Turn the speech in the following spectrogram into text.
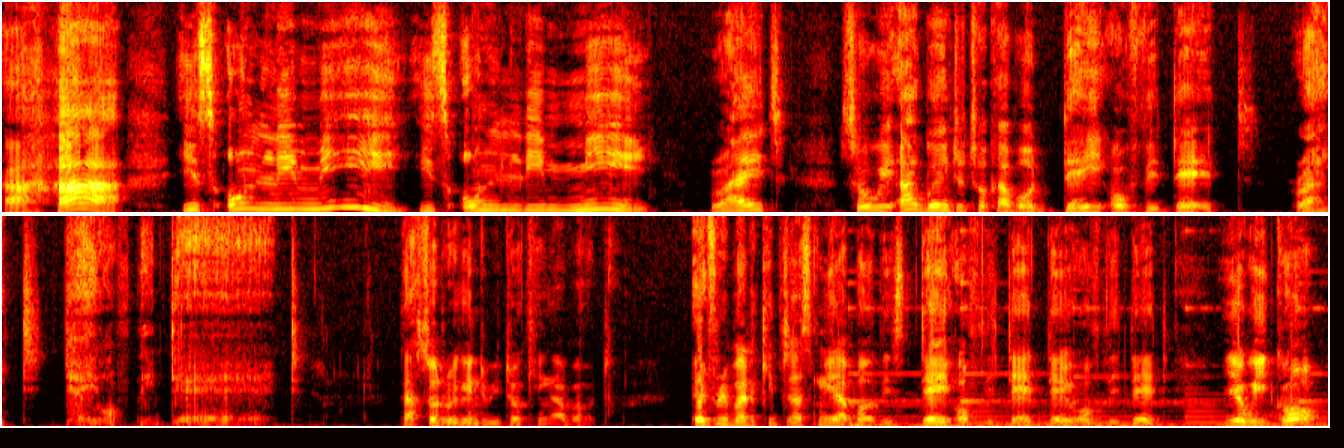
Aha! It's only me. It's only me. Right? So we are going to talk about Day of the Dead. Right? Day of the Dead. That's what we're going to be talking about. Everybody keeps asking me about this Day of the Dead, Day of the Dead. Here we go.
